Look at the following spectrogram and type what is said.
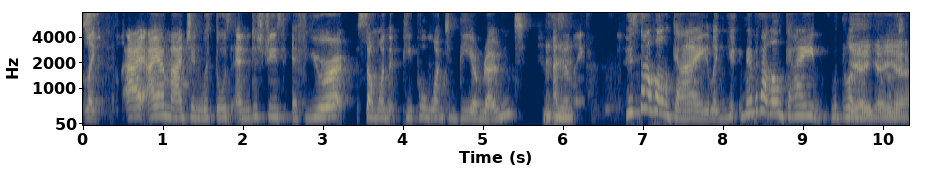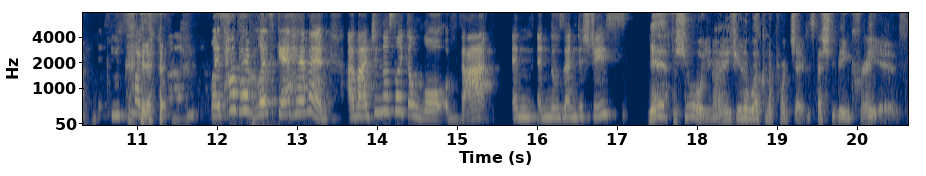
like I, I imagine with those industries, if you're someone that people want to be around mm-hmm. and they're like, who's that little guy? Like, you, remember that little guy with the little yeah, yeah, yeah. let's have him. Let's get him in. Imagine there's like a lot of that in in those industries. Yeah, for sure. You know, if you're going to work on a project, especially being creative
